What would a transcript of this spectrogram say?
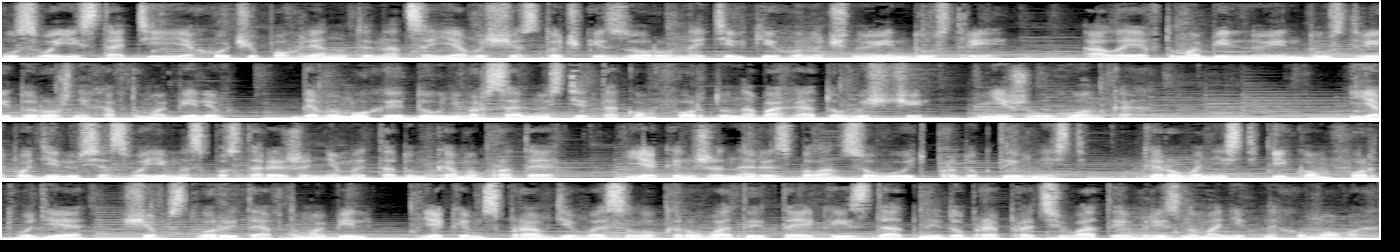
У своїй статті я хочу поглянути на це явище з точки зору не тільки гоночної індустрії, але й автомобільної індустрії дорожніх автомобілів, де вимоги до універсальності та комфорту набагато вищі, ніж у гонках. Я поділюся своїми спостереженнями та думками про те, як інженери збалансовують продуктивність, керованість і комфорт водія, щоб створити автомобіль, яким справді весело керувати та який здатний добре працювати в різноманітних умовах.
